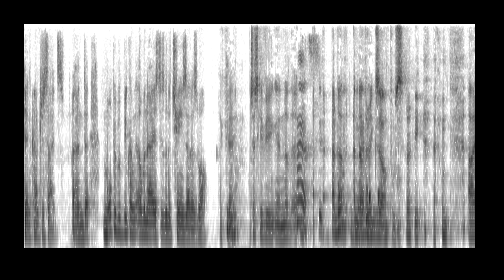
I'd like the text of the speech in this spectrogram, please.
than countrysides. And uh, more people becoming urbanized is going to change that as well. Okay, yeah. just give you another another, another example. Sorry, um, I,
